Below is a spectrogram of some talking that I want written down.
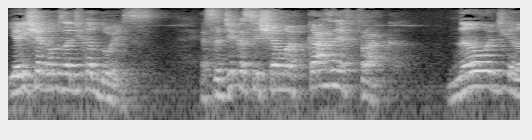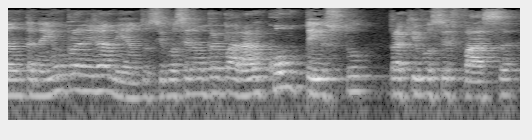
E aí chegamos à dica 2. Essa dica se chama carne é fraca. Não adianta nenhum planejamento se você não preparar o contexto para que você faça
